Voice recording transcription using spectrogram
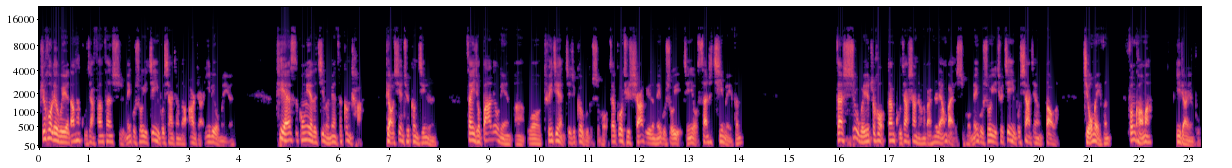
之后六个月，当它股价翻番时，每股收益进一步下降到二点一六美元。T.S 工业的基本面则更差，表现却更惊人。在一九八六年啊，我推荐这只个股的时候，在过去十二个月的每股收益仅有三十七美分。在十五个月之后，当股价上涨了百分之两百的时候，每股收益却进一步下降到了九美分。疯狂吗？一点也不。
